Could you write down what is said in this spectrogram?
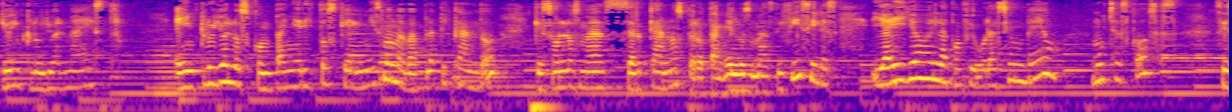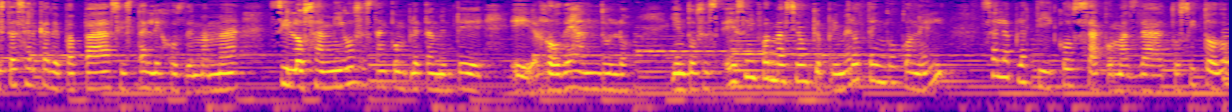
yo incluyo al maestro e incluyo a los compañeritos que él mismo me va platicando, que son los más cercanos, pero también los más difíciles. Y ahí yo en la configuración veo muchas cosas. Si está cerca de papá, si está lejos de mamá, si los amigos están completamente eh, rodeándolo. Y entonces esa información que primero tengo con él, se la platico, saco más datos y todo,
